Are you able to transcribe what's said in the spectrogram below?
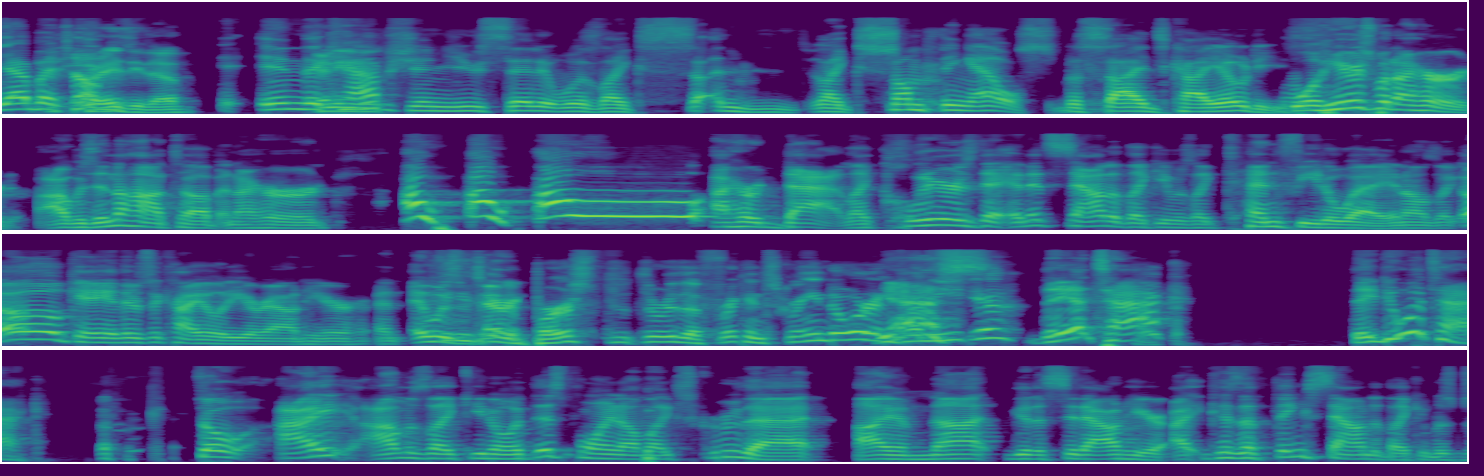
Yeah, but It's crazy though. in the And he- caption, you said it was like like something else besides coyotes. Well, here's what I heard. I was in the hot tub and I heard, oh, oh, oh. I heard that like clear as day, and it sounded like it was like ten feet away. And I was like, oh, okay, there's a coyote around here, and it was very gonna burst through the freaking screen door and yes. come eat you. They attack. They do attack. So I I was like, you know, at this point, I'm like, screw that. I am not gonna sit out here. I because the thing sounded like it was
